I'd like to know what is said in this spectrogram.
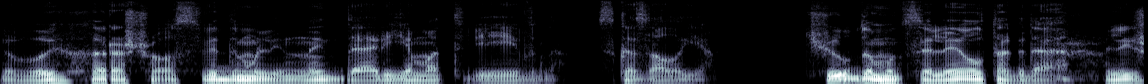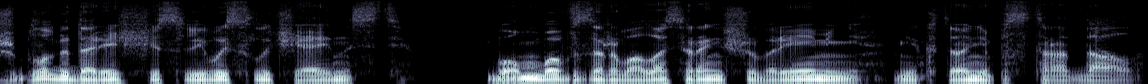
«Вы хорошо осведомлены, Дарья Матвеевна», — сказал я. Чудом уцелел тогда, лишь благодаря счастливой случайности. Бомба взорвалась раньше времени, никто не пострадал.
